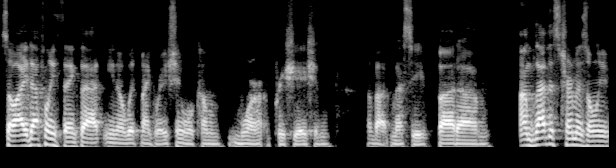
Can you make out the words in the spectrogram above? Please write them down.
So I definitely think that you know with migration will come more appreciation about Messi, but um I'm glad this term is only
